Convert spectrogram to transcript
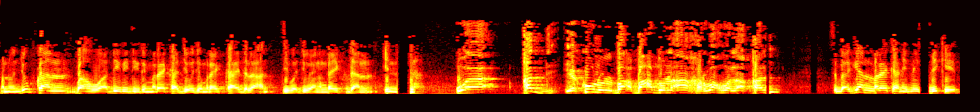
menunjukkan bahwa diri-diri mereka jiwa-jiwa mereka adalah jiwa-jiwa yang baik dan indah. Wa qad yakunu ba'd akhar wa huwa al-aqall. Sebagian mereka ini sedikit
